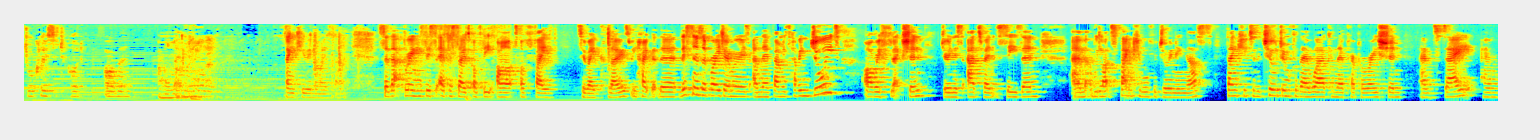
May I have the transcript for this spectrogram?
draw closer to God. Amen. Amen. Amen. Thank you, Eliza. So that brings this episode of The Art of Faith to a close. We hope that the listeners of Radio Maria's and their families have enjoyed our reflection during this Advent season. Um, we'd like to thank you all for joining us. Thank you to the children for their work and their preparation um, today and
